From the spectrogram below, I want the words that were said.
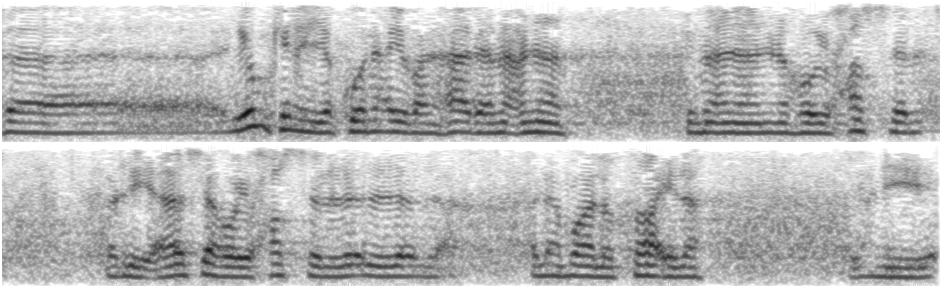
فيمكن أن يكون أيضا هذا معناه بمعنى أنه يحصل الرئاسة ويحصل الأموال الطائلة يعني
